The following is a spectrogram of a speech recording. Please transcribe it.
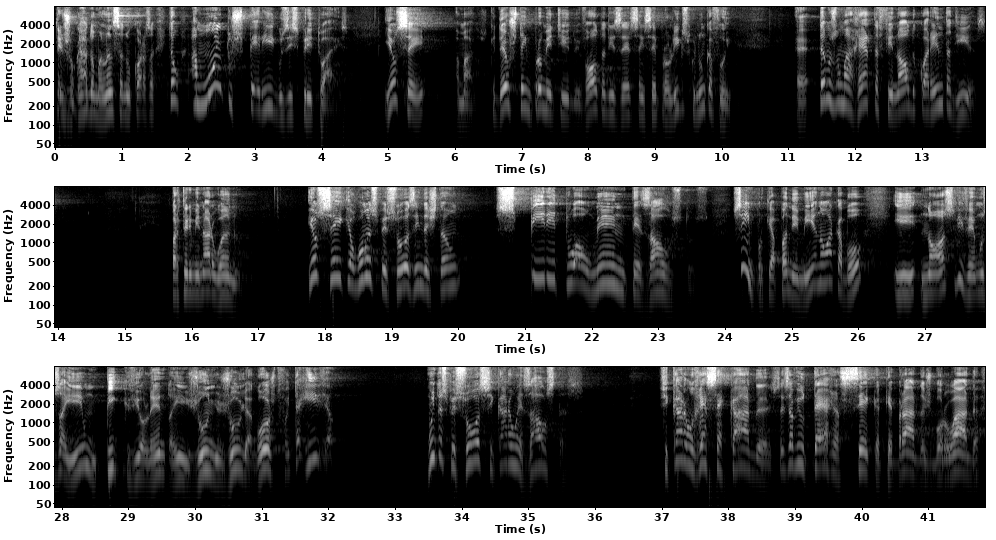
ter jogado uma lança no coração. Então, há muitos perigos espirituais. E eu sei, amados, que Deus tem prometido, e volto a dizer sem ser prolixo, porque nunca fui. É, estamos numa reta final de 40 dias para terminar o ano. Eu sei que algumas pessoas ainda estão espiritualmente exaustos. Sim, porque a pandemia não acabou e nós vivemos aí um pique violento aí, junho, julho, agosto, foi terrível. Muitas pessoas ficaram exaustas ficaram ressecadas. Você já viu terra seca, quebrada, esboroada?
